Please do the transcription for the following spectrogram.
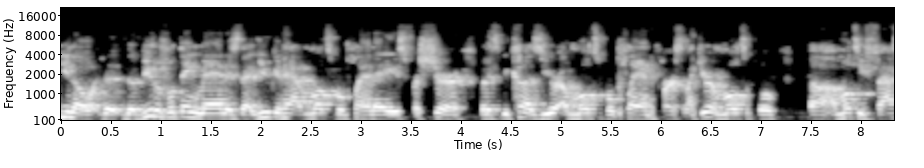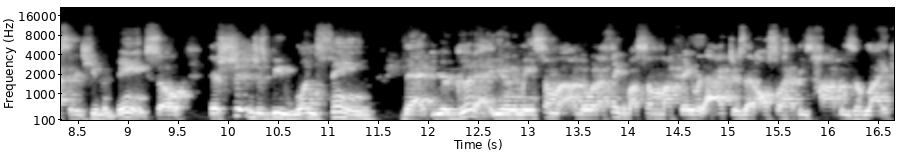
you know, the, the beautiful thing, man, is that you can have multiple plan A's for sure, but it's because you're a multiple planned person. Like you're a multiple uh, a multifaceted human being. So there shouldn't just be one thing that you're good at. You know what I mean? Some, I mean, when I think about some of my favorite actors that also have these hobbies of like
